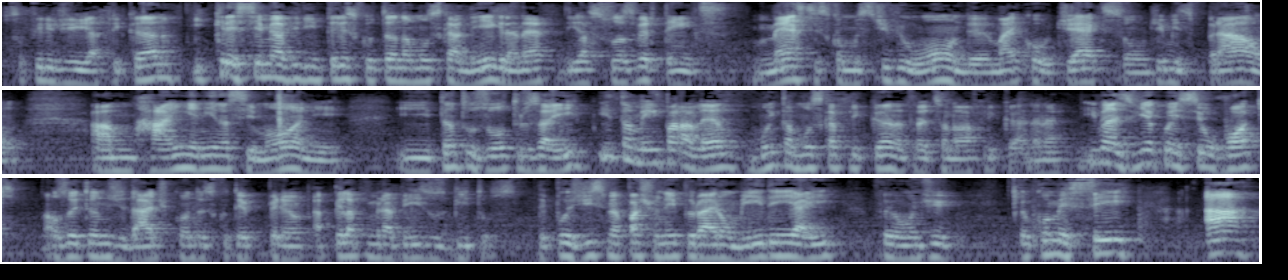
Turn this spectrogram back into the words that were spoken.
sou filho de africano e cresci minha vida inteira escutando a música negra, né? E as suas vertentes. Mestres como Stevie Wonder, Michael Jackson, James Brown, a rainha Nina Simone e tantos outros aí, e também em paralelo muita música africana, tradicional africana, né? E mais vinha conhecer o rock aos 8 anos de idade, quando eu escutei pela primeira vez os Beatles. Depois disso me apaixonei por Iron Maiden e aí foi onde eu comecei a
